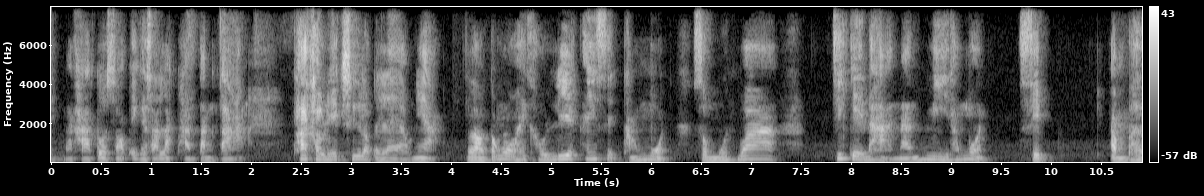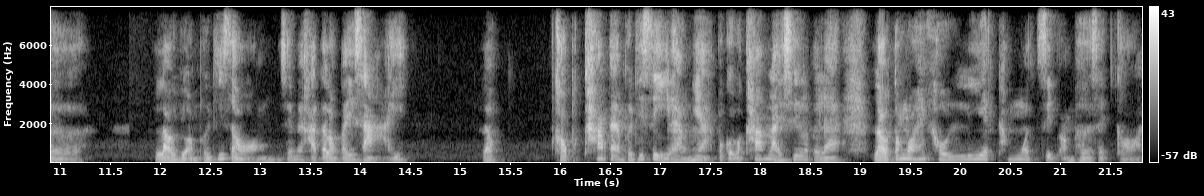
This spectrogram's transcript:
ณฑ์นะคะ ตรวจสอบเอกสารหลักฐานต่างๆ ถ้าเขาเรียกชื่อเราไปแล้วเนี่ยเราต้องรอให้เขาเรียกให้เสร็จทั้งหมด สมมุติว่าที่เกณฑ์ทหารนั้นมีทั้งหมด 10อำเภอ เราอยู่อำเภอที่2ใช่ไหมคะแต่เราไปสาย แล้วเขาข้ามไปอำเภอที่ 4 แล้วเนี่ย ปรากฏว่าข้ามรายชื่อเราไปแล้ว เราต้องรอให้เขาเรียกทั้งหมด 10อำเภอเสร็จก่อน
